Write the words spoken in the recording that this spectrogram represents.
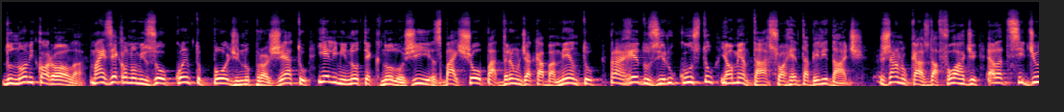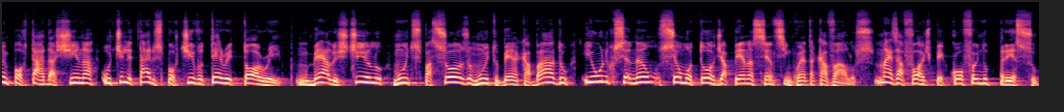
do nome Corolla, mas economizou quanto pôde no projeto e eliminou tecnologias, baixou o padrão de acabamento para reduzir o custo e aumentar sua rentabilidade. Já no caso da Ford, ela decidiu importar da China o utilitário esportivo Territory, um belo estilo, muito espaçoso, muito bem acabado e único senão seu motor de apenas 150 cavalos. Mas a Ford pecou foi no preço.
